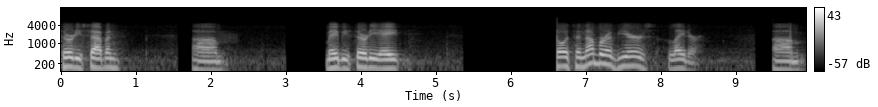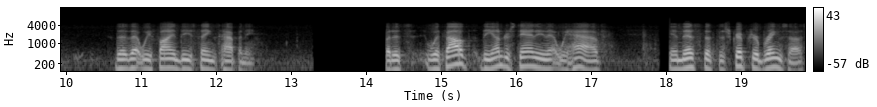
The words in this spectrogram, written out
37, um, maybe 38. So it's a number of years later um, that, that we find these things happening. But it's without the understanding that we have in this that the Scripture brings us,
